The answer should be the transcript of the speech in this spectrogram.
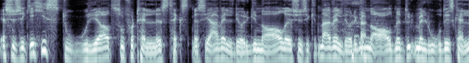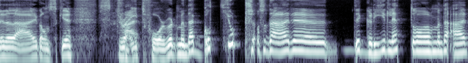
Jeg syns ikke historia som fortelles tekstmessig er veldig original, jeg syns ikke den er veldig original med melodisk heller, det er ganske straight forward, men det er godt gjort. Altså det er eh, Det glir lett, og, men det er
